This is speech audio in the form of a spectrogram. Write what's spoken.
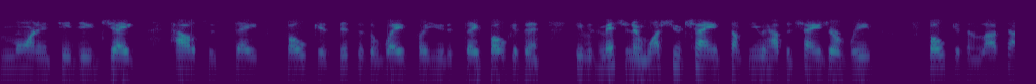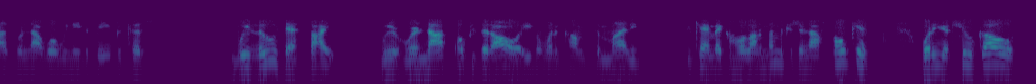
morning, TD Jake, how to stay focused. This is a way for you to stay focused. And he was mentioning once you change something, you have to change your refocus. And a lot of times we're not where we need to be because we lose that sight. We're, we're not focused at all, even when it comes to money. You can't make a whole lot of money because you're not focused. What are your true goals?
